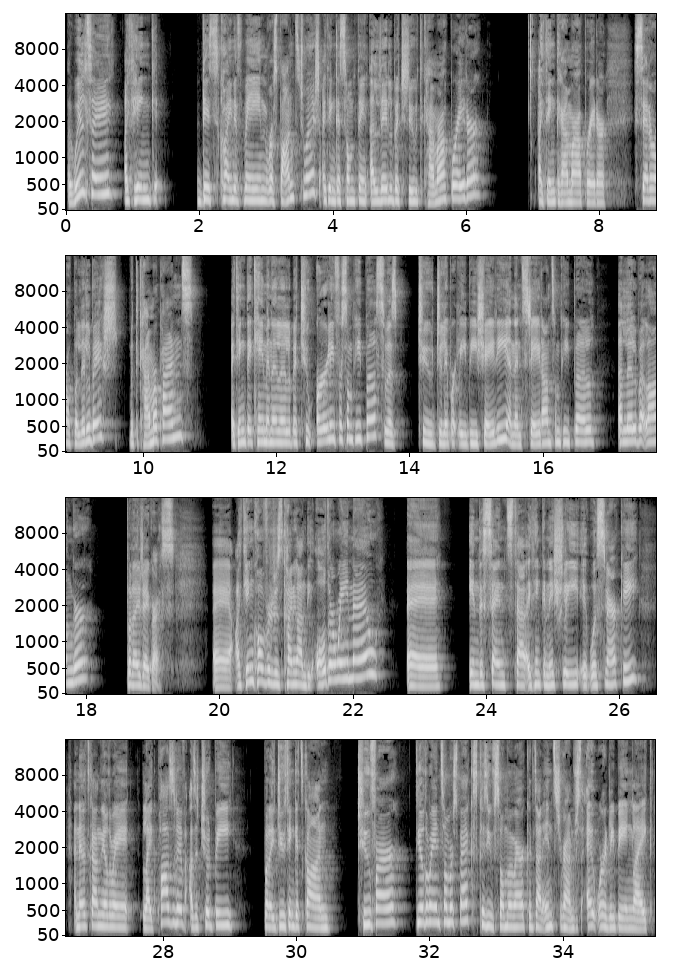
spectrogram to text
I will say, I think this kind of main response to it, I think is something a little bit to do with the camera operator. I think the camera operator set her up a little bit with the camera pans. I think they came in a little bit too early for some people, so as to deliberately be shady and then stayed on some people a little bit longer. But I digress. Uh, I think coverage is kind of gone the other way now, uh, in the sense that I think initially it was snarky and now it's gone the other way, like positive as it should be. But I do think it's gone too far the other way in some respects because you have some Americans on Instagram just outwardly being like,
